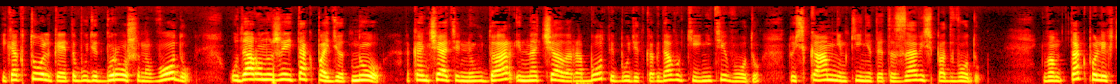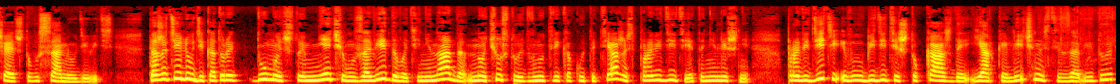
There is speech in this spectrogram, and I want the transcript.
И как только это будет брошено в воду, удар он уже и так пойдет, но окончательный удар и начало работы будет, когда вы кинете воду. То есть камнем кинет эта зависть под воду. И вам так полегчает, что вы сами удивитесь. Даже те люди, которые думают, что им нечему завидовать и не надо, но чувствуют внутри какую-то тяжесть, проведите, это не лишнее. Проведите, и вы убедитесь, что каждой яркой личности завидует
